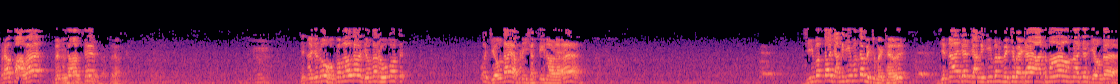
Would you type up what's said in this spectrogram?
ਪ੍ਰਭ ਭਾਵੈ ਬਿਨ ਸਾਸ ਤੇ ਜਿੰਨਾ ਜਰ ਉਹ ਹੁਕਮ ਹੈ ਉਹਦਾ ਜਿਉਂਦਾ ਰਹੂਗਾ ਉੱਥੇ। ਉਹ ਜਿਉਂਦਾ ਹੈ ਆਪਣੀ ਸ਼ਕਤੀ ਨਾਲ। ਹੈ ਜੀਵਨ ਦਾ ਜਗ ਜੀਵਨ ਦਾ ਵਿੱਚ ਬੈਠਾ ਹੋਏ ਜਿੰਨਾ ਚਿਰ ਜਗ ਜੀਵਨ ਵਿੱਚ ਬੈਠਾ ਹੈ ਆਤਮਾ ਉਹਨਾਂ ਚਿਰ ਜਿਉਂਦਾ ਹੈ।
